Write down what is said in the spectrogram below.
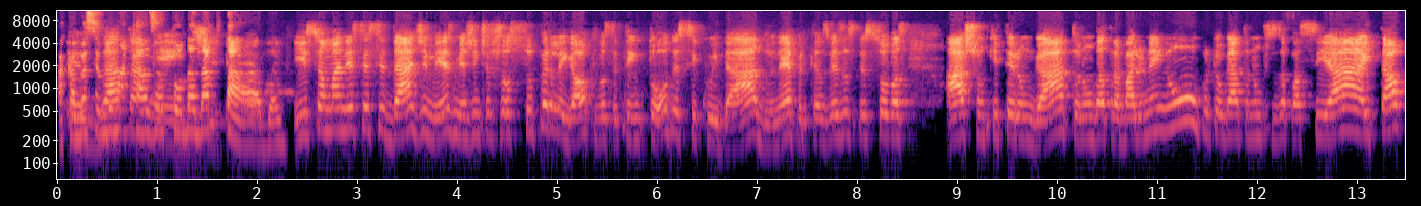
Acaba Exatamente. sendo uma casa toda adaptada. Isso é uma necessidade mesmo, e a gente achou super legal que você tem todo esse cuidado, né? Porque às vezes as pessoas acham que ter um gato não dá trabalho nenhum, porque o gato não precisa passear e tal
